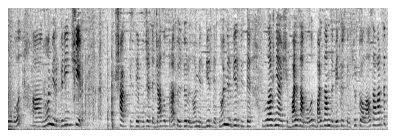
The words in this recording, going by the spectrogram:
болот номер биринчи шаг бизде бул жерде жазылып турат өздөрү номер бир деп номер бир бизде увлажняющий бальзам болот бальзамды бетибизге сүртүп алабыз агартып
